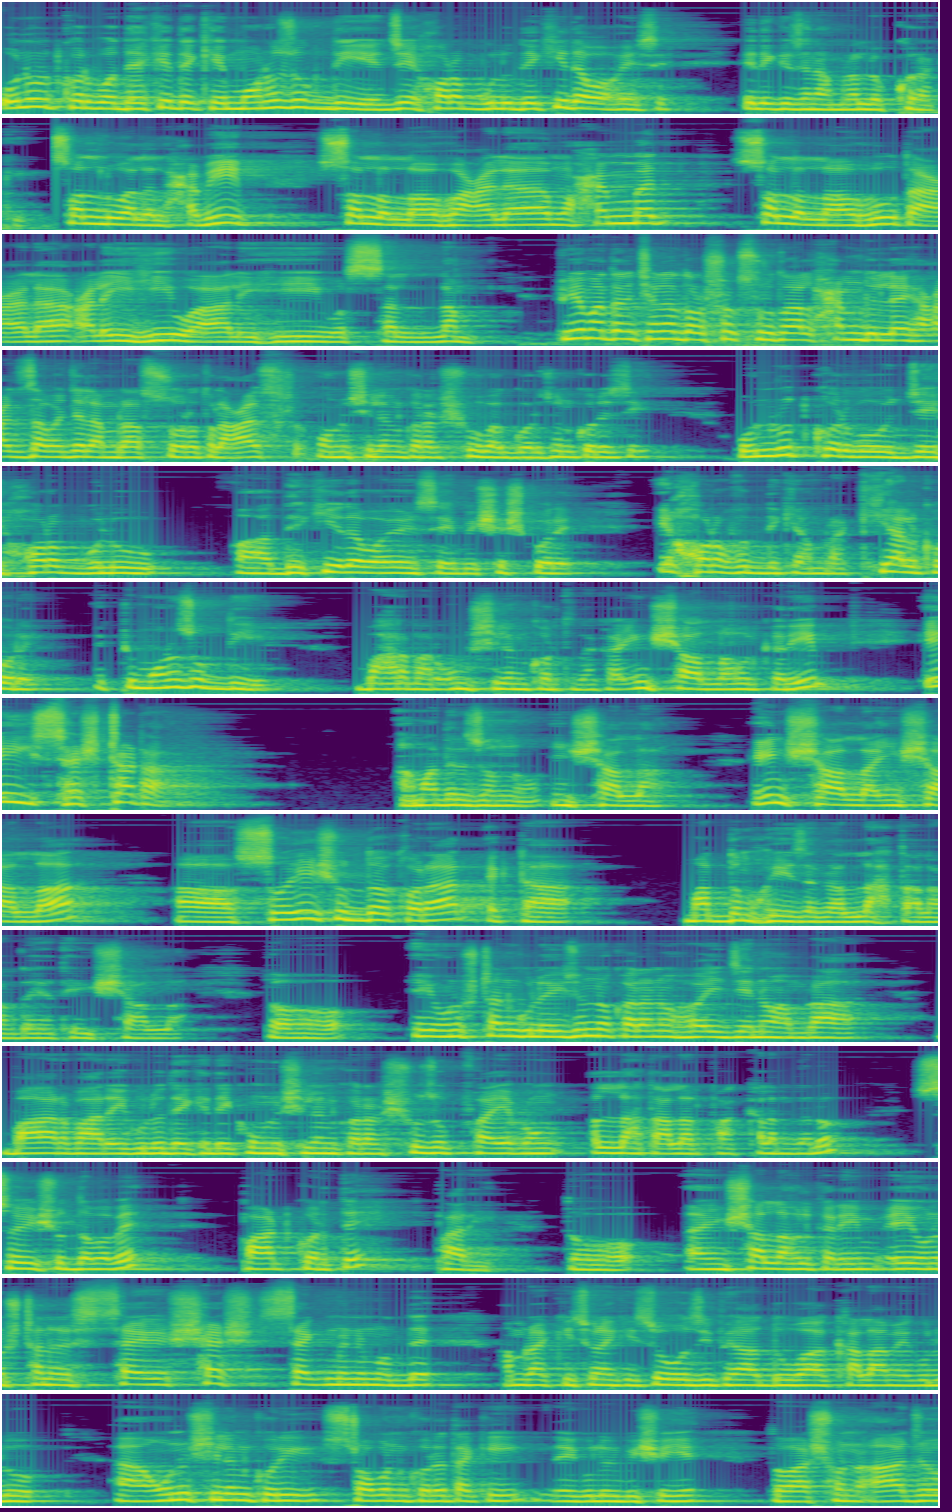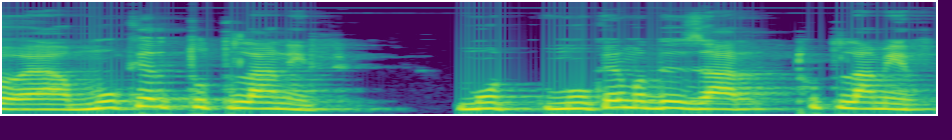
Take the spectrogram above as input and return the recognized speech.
অনুরোধ করব দেখে দেখে, মনোযোগ দিয়ে যে হরফগুলো দেখিয়ে দেওয়া হয়েছে, এদিকে যেন আমরা লক্ষ্য রাখি। সল্লু আল হাবিব সাল্লাহ আলা মোহাম্মদ সাল্লাহ তালা আলিহি ওয়া আলিহি ওয়াসাল্লাম। প্রিয় মাদানী চ্যানেল, দর্শক শ্রোতা, আলহামদুলিল্লাহ আজ্জাওয়াজাল আমরা সুরাতুল আসর অনুশীলন করার সৌভাগ্য অর্জন করেছি। অনুরোধ করব যে হরফগুলো দেখিয়ে দেওয়া হয়েছে, বিশেষ করে এ হরফের দিকে আমরা খেয়াল করে একটু মনোযোগ দিয়ে বারবার অনুশীলন করতে থাকা। ইনশাআল্লাহুল করিম, এই চেষ্টাটা আমাদের জন্য ইনশাআল্লাহ ইনশাআল্লাহ ইনশাআল্লাহ সহি শুদ্ধ করার একটা মাধ্যম হয়ে যাবে আল্লাহ তালার দয়াতে, ইনশাআল্লাহ। তো এই অনুষ্ঠানগুলো এই জন্য করানো হয় যেন আমরা বারবার এগুলো দেখে দেখে অনুশীলন করার সুযোগ পাই এবং আল্লাহ তালার পাক কালাম যেন সহি শুদ্ধভাবে পাঠ করতে পারি। তো ইনশাআল্লাহুল করিম এই অনুষ্ঠানের শেষ সেগমেন্টের মধ্যে আমরা কিছু না কিছু অজিফা দোয়া, কালাম এগুলো অনুশীলন করি, শ্রবণ করে থাকি এগুলোর বিষয়ে। তো আসুন, আজও মুখের তুতলানির মুখের মধ্যে যার থুতলামির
